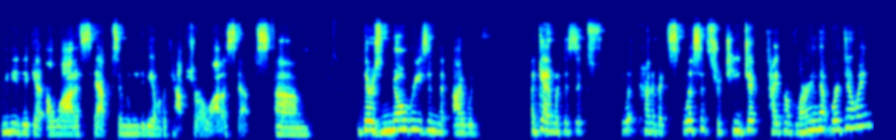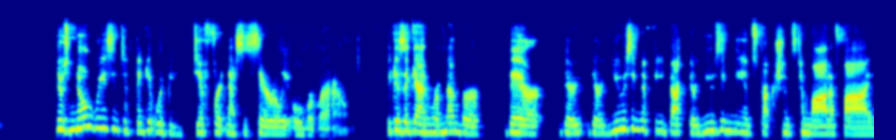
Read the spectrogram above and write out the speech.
we need to get a lot of steps and we need to be able to capture a lot of steps um, there's no reason that i would again with this ex- kind of explicit strategic type of learning that we're doing there's no reason to think it would be different necessarily over ground because again remember they're they're they're using the feedback they're using the instructions to modify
